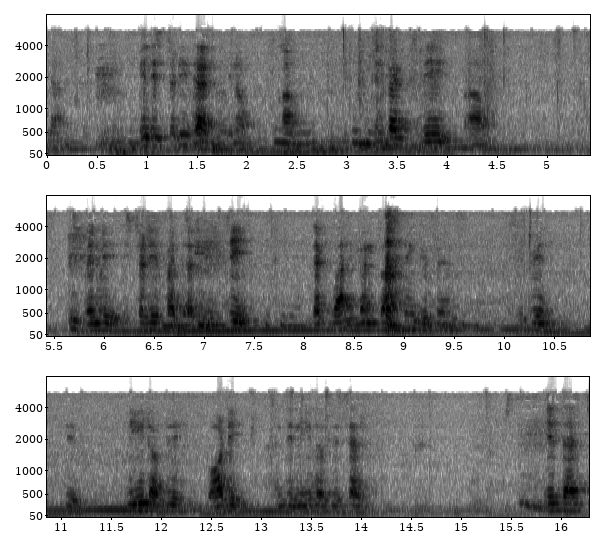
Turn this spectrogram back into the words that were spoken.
Yeah, we'll study that, you know. Um, in fact, the, uh, when we study further, we see that one contrasting difference between the need of the body and the need of the self is that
